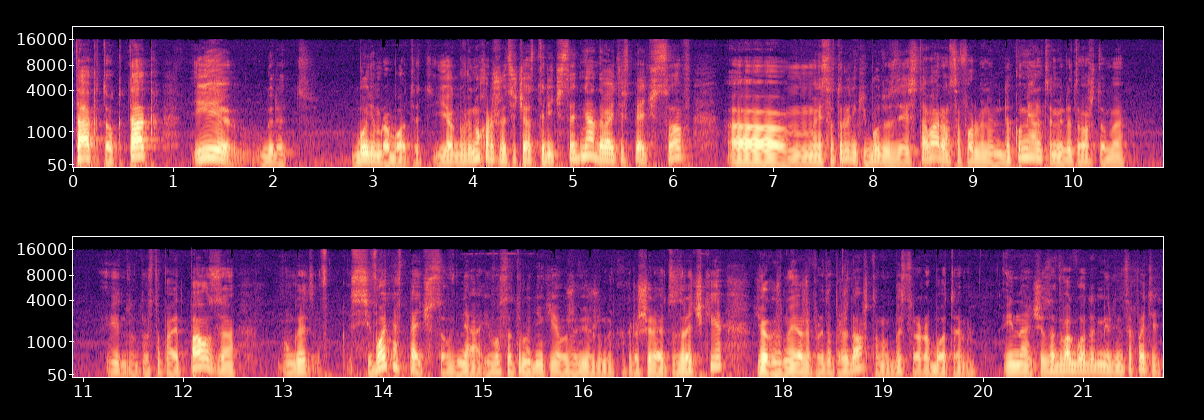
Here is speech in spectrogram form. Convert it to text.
так, то так, и говорит, будем работать. Я говорю, ну хорошо, сейчас 3 часа дня, давайте в 5 часов э, мои сотрудники будут здесь с товаром, с оформленными документами, для того, чтобы... И тут наступает пауза. Он говорит, «В- сегодня в 5 часов дня его сотрудники, я уже вижу, как расширяются зрачки. Я говорю, ну я же предупреждал, что мы быстро работаем, иначе за два года мир не захватить.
